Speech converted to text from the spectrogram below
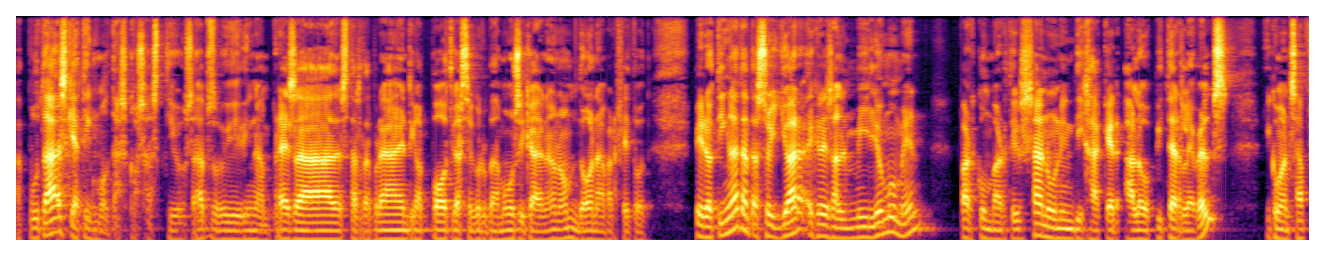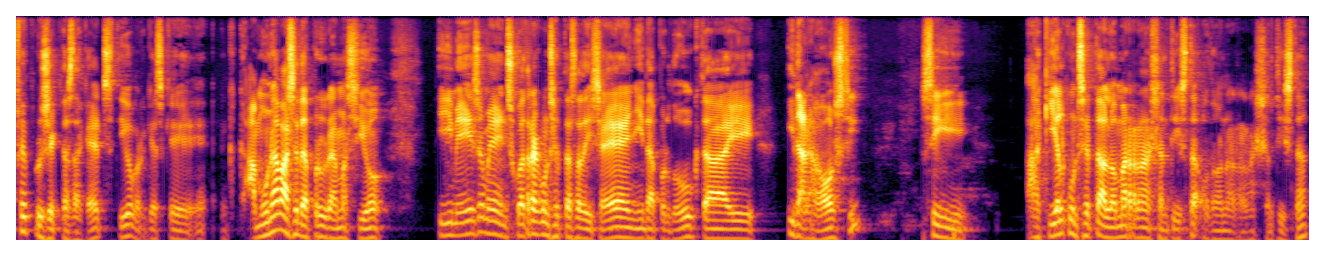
La putada és que ja tinc moltes coses, tio, saps? Vull dir, tinc una empresa de Startup Brand, tinc el podcast, tinc el grup de música, no, no em dona per fer tot. Però tinc la tentació, jo ara crec que és el millor moment per convertir-se en un indie hacker a lo Peter Levels i començar a fer projectes d'aquests, tio, perquè és que amb una base de programació i més o menys quatre conceptes de disseny i de producte i, i de negoci, o sigui, aquí el concepte de l'home renaixentista o dona renaixentista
